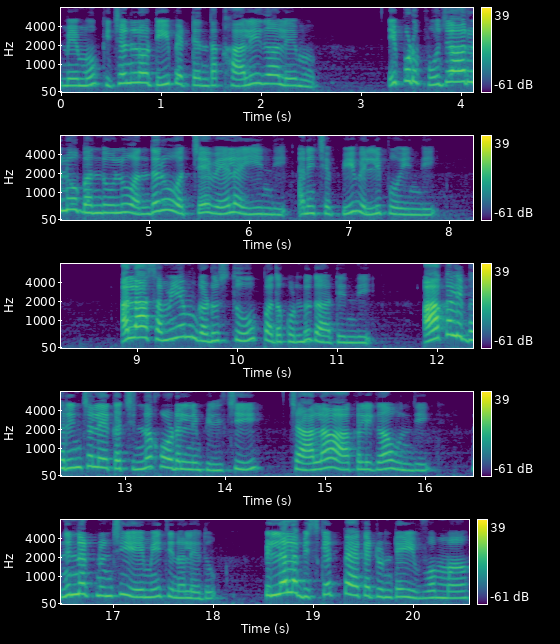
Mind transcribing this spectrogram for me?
మేము కిచెన్లో టీ పెట్టేంత ఖాళీగా లేము. ఇప్పుడు పూజారులు బంధువులు అందరూ వచ్చే వేలయ్యింది అని చెప్పి వెళ్ళిపోయింది. అలా సమయం గడుస్తూ పదకొండు దాటింది. ఆకలి భరించలేక చిన్న కోడల్ని పిలిచి చాలా ఆకలిగా ఉంది. నిన్నటి నుంచి ఏమీ తినలేదు. పిల్లల బిస్కెట్ ప్యాకెట్ ఉంటే ఇవ్వమ్మా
